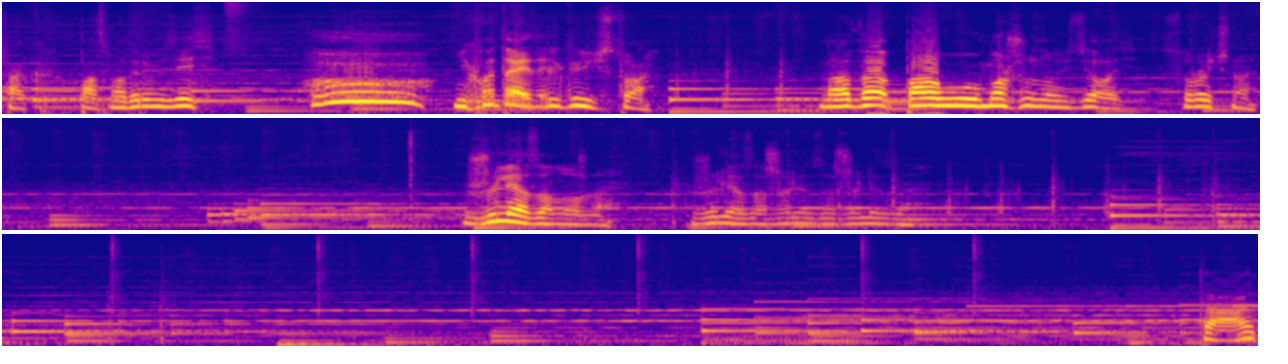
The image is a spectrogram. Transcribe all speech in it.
Так, посмотрим здесь. О, не хватает электричества. Надо паровую машину сделать. Срочно. Железо нужно. Железо, железо, железо. Так,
